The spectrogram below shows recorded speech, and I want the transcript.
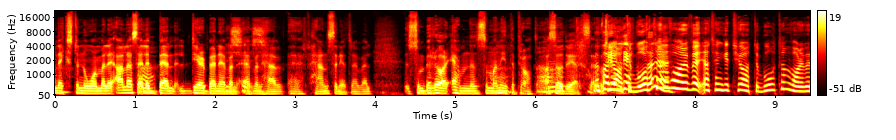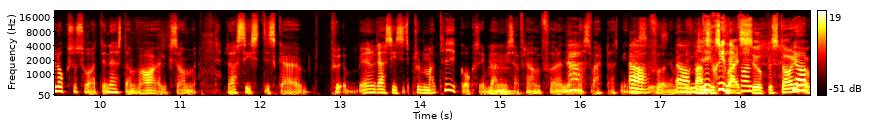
Next to Norm eller alla så, Ja. eller ben, Dear Ben Evan. Evan Have, eh, Hansen heter den väl. Som berör ämnen som man inte pratar om. Alltså, du vet, så, Men var Teaterbåten var det väl, jag tänker teaterbåten var det väl också så att det nästan var liksom rasistiska en rasistisk problematik också ibland i vissa framföranden med svarta som inte Ja. sjunger. Ja, man- Jesus Christ från- Superstar Ja också.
